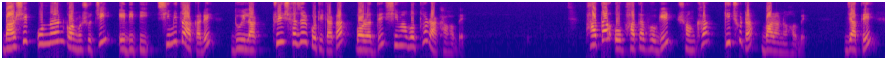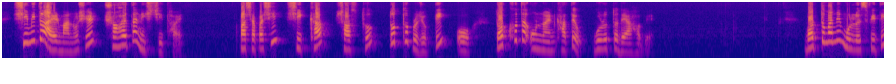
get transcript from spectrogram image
বার্ষিক উন্নয়ন কর্মসূচি এডিপি সীমিত আকারে দুই লাখ ত্রিশ হাজার কোটি টাকা বরাদ্দে সীমাবদ্ধ রাখা হবে। ভাতা ও ভাতাভোগীর সংখ্যা কিছুটা বাড়ানো হবে, যাতে সীমিত আয়ের মানুষের সহায়তা নিশ্চিত হয়। পাশাপাশি শিক্ষা, স্বাস্থ্য, তথ্য প্রযুক্তি ও দক্ষতা উন্নয়ন খাতেও গুরুত্ব দেওয়া হবে। বর্তমানে মূল্যস্ফীতি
